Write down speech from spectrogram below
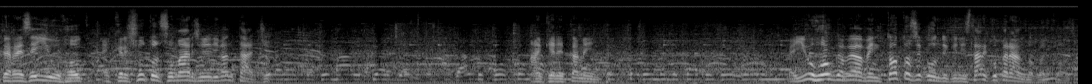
Therese Juhog è cresciuto il suo margine di vantaggio anche nettamente. E Juhog aveva 28 secondi quindi sta recuperando qualcosa.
